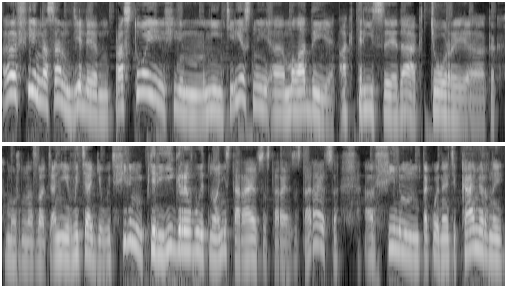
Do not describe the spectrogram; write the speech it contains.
Э, фильм на самом деле простой, фильм неинтересный, э, молодые актрисы, да, актеры, э, как их можно назвать, они вытягивают фильм, переигрывают, но они стараются, стараются, стараются. Э, фильм такой, знаете, камерный.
